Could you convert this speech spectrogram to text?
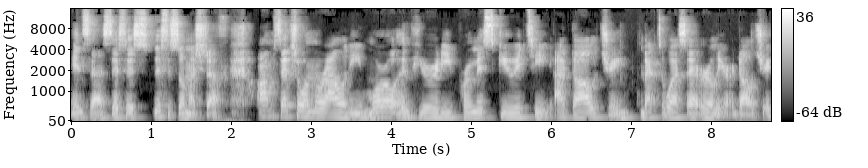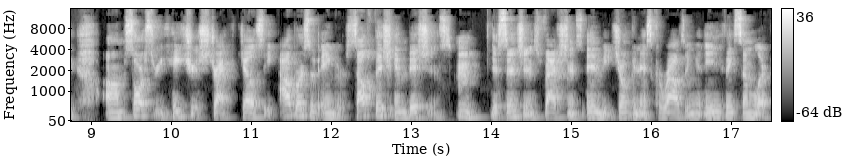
incest. This is this is so much stuff. Um, sexual immorality, moral impurity, promiscuity, idolatry. Back to what I said earlier: idolatry, um, sorcery, hatred, strife, jealousy, outbursts of anger, selfish ambitions, mm, dissensions, factions, envy, drunkenness, carousing, and anything similar.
